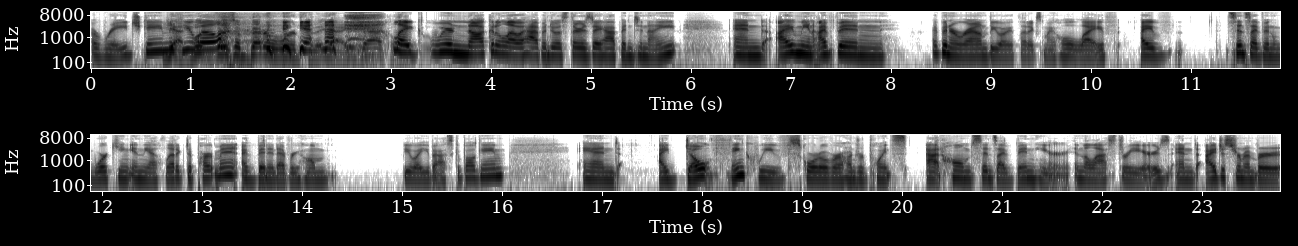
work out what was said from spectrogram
a rage game, yeah, if you well, will. There's a better word for that. Yeah, exactly. like we're not going to let what happened to us Thursday happen tonight. And I mean, I've been I've been around BYU athletics my whole life. I've since I've been working in the athletic department, I've been at every home BYU basketball game, and I don't think we've scored over 100 points at home since I've been here in the last three years. And I just remember,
